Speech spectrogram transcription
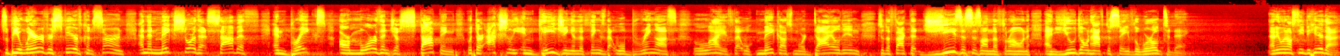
So be aware of your sphere of concern and then make sure that Sabbath and breaks are more than just stopping, but they're actually engaging in the things that will bring us life, that will make us more dialed in to the fact that Jesus is on the throne and you don't have to save the world today. Anyone else need to hear that?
